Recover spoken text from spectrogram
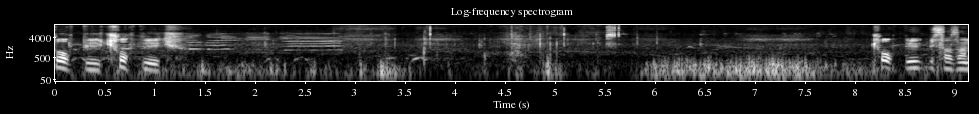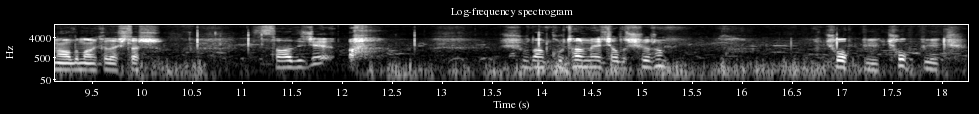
Çok büyük, çok büyük. Çok büyük bir sazan aldım arkadaşlar. Sadece ah, şuradan kurtarmaya çalışıyorum. Çok büyük, çok büyük.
